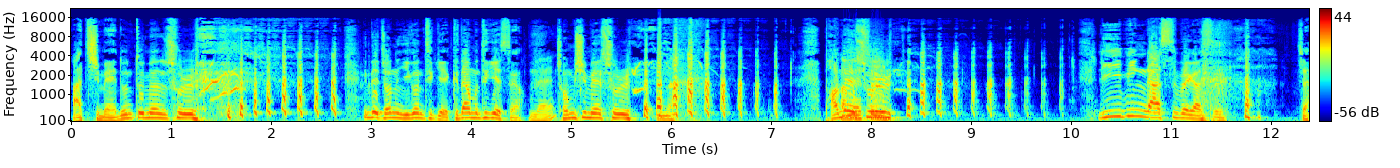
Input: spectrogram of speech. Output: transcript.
아침에 눈 뜨면 술. 근데 저는 이건 특이해. 그 다음은 특이했어요. 네. 점심에 술. 밤에, 밤에 술. 술. Leaving Las Vegas. 자.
